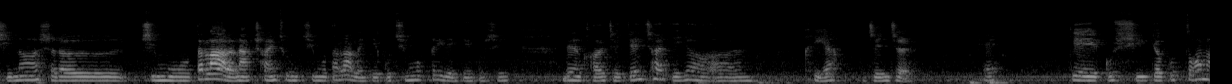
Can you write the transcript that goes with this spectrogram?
ชินะฉันชิมูตลาดนะใช้ชุนชิมูตลาดเลยเจ้ากูชิมุกได้เลยเจ้ากูชิเดินคอยจะเจนชาเจ้าเขีย ginger ok เจ้ากูชิเจ้ากูจ้อน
